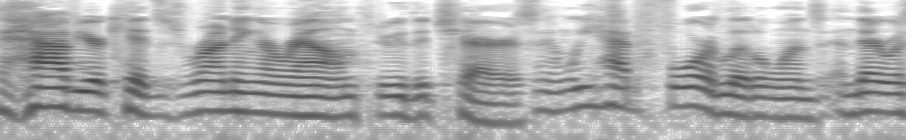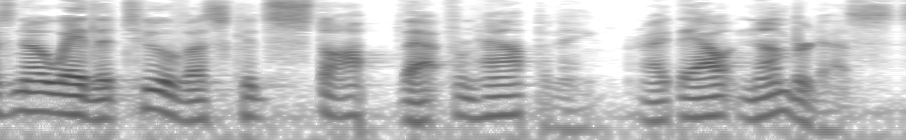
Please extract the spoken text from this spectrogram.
to have your kids running around through the chairs. And we had four little ones, and there was no way the two of us could stop that from happening, right? They outnumbered us.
